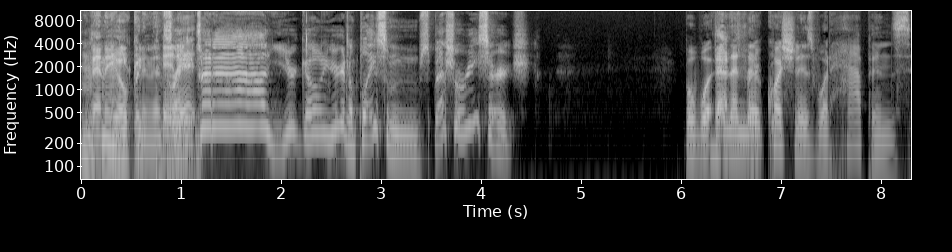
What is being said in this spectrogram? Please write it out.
And then they You open it and it's pin like, it. ta-da! You're going. You're gonna play some special research. But what That's and then the cool. question is what happens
